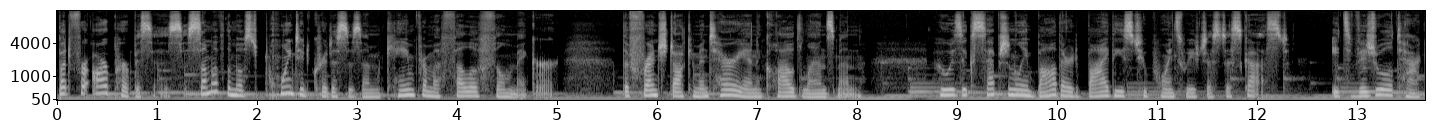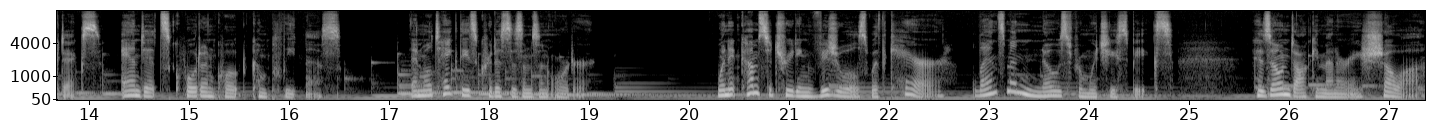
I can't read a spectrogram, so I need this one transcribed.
But for our purposes, some of the most pointed criticism came from a fellow filmmaker, the French documentarian Claude Lanzmann who is exceptionally bothered by these two points we've just discussed its visual tactics and its quote unquote completeness. And we'll take these criticisms in order. When it comes to treating visuals with care, Lanzmann knows from which he speaks. His own documentary, Shoah,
